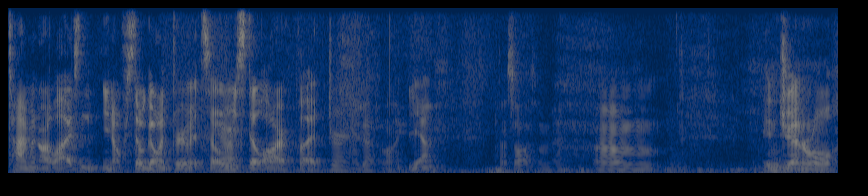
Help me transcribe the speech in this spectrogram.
time in our lives, and you know still going through it. So Yeah. we still are, but Journey definitely. yeah. That's awesome, man. Um, in general,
